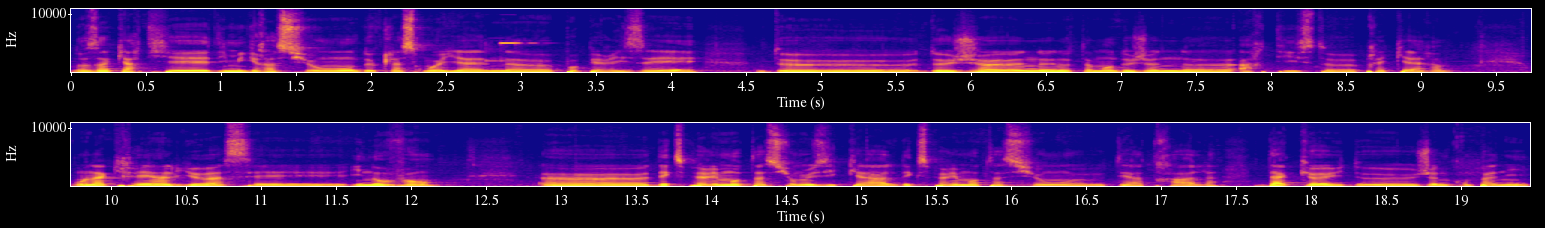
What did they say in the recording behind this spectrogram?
dans un quartier d'immigration, de classe moyenne euh, paupérisée, de, de jeunes, notamment de jeunes euh, artistes euh, précaires. On a créé un lieu assez innovant d'expérimentation musicale, d'expérimentation théâtrale, d'accueil de jeunes compagnies.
